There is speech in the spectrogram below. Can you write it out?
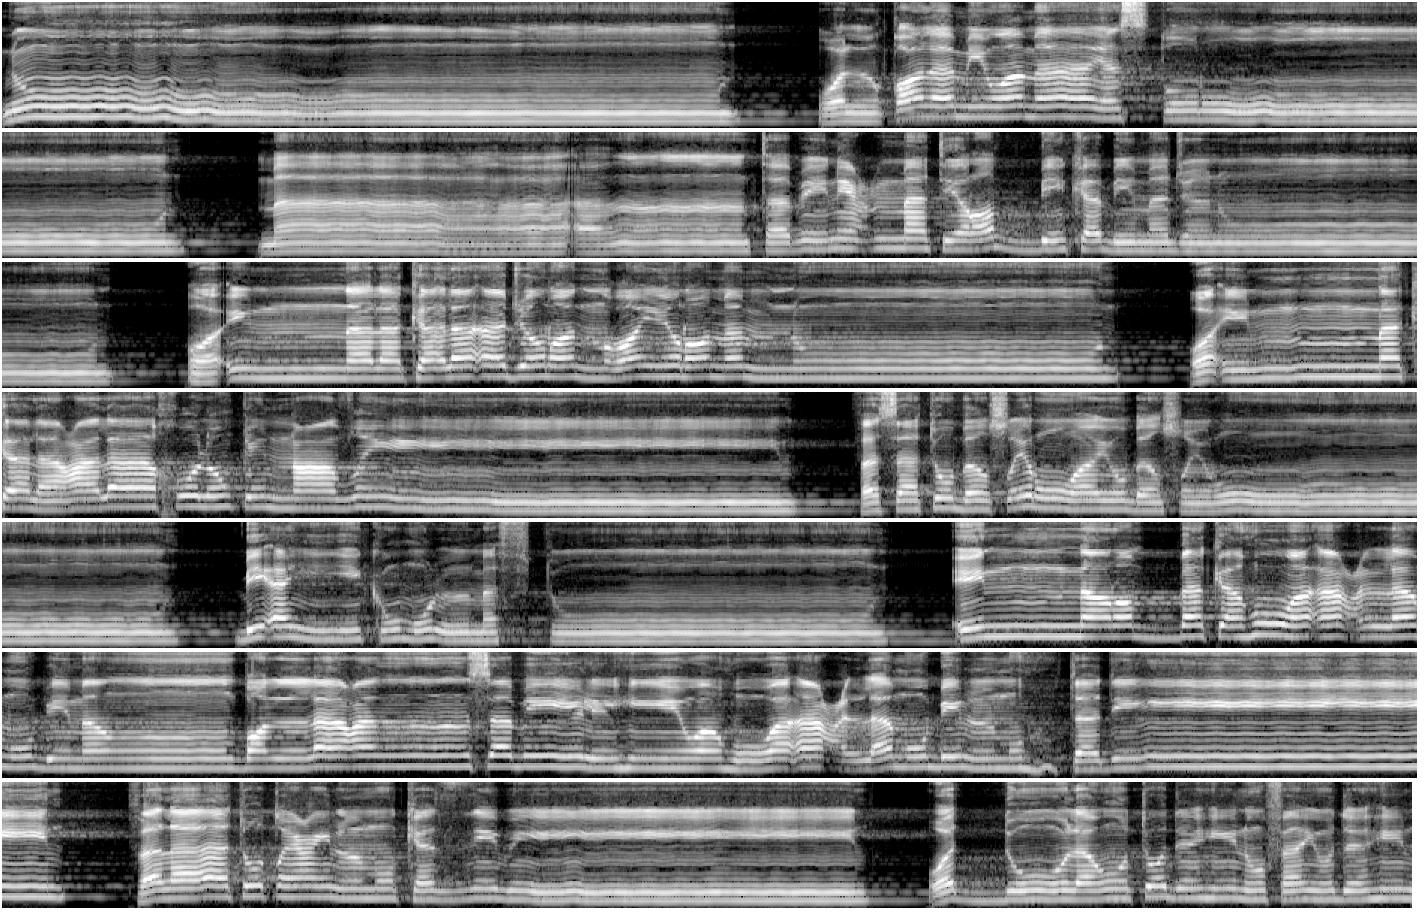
نون والقلم وما يسطرون ما أنت بنعمة ربك بمجنون وإن لك لأجرا غير ممنون وانك لعلى خلق عظيم فستبصر ويبصرون بايكم المفتون ان ربك هو اعلم بمن ضل عن سبيله وهو اعلم بالمهتدين فلا تطع المكذبين ودوا لو تدهن فيدهنون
